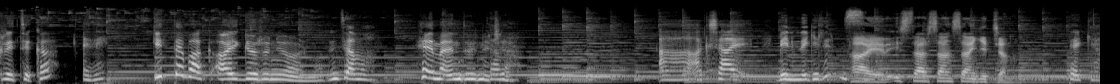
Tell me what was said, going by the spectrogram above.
Kritika, Evet. git de bak ay görünüyor mu? Tamam. Hemen döneceğim. Aa, Akşay benimle gelir misin? Hayır, istersen sen git canım. Pekala.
